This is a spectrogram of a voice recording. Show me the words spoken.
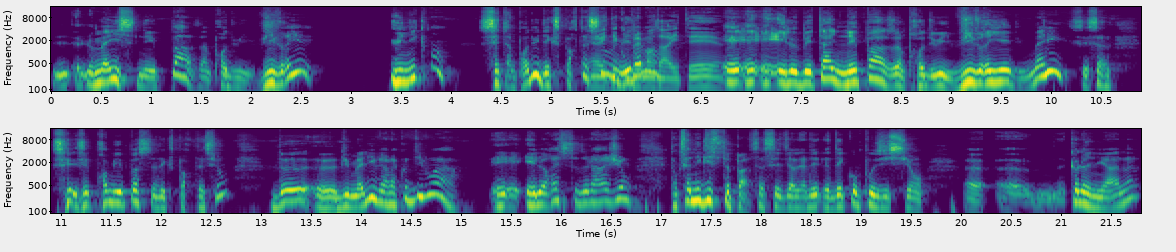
le maïs n'est pas un produit vivrier uniquement c'est un produit d'exportation. Des complémentarités. Et, et, et, le bétail n'est pas un produit vivrier du Mali. C'est ça, c'est le premier poste d'exportation de euh, du Mali vers la Côte d'Ivoire et, et, le reste de la région. Donc ça n'existe pas. Ça, c'est la, la, décomposition euh, euh, coloniale,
